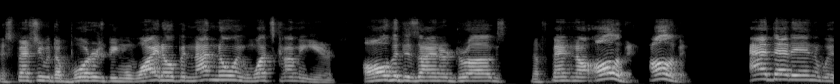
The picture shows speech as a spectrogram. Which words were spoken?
especially with the borders being wide open, not knowing what's coming here, all the designer drugs, the fentanyl, all of it, all of it. Add that in with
